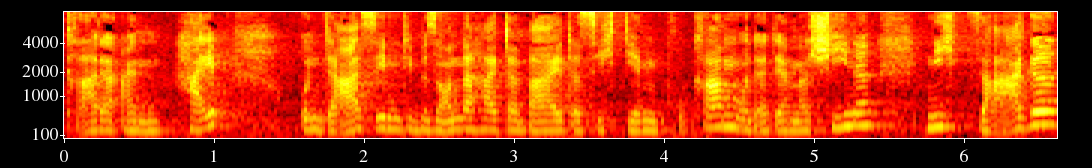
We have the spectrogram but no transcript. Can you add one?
gerade einen Hype. Und da ist eben die Besonderheit dabei, dass ich dem Programm oder der Maschine nicht sage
